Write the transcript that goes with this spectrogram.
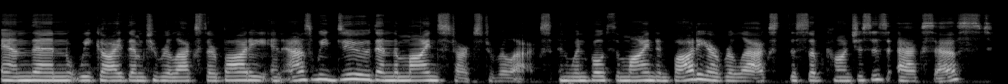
and then we guide them to relax their body. And as we do then the mind starts to relax. And when both the mind and body are relaxed the subconscious is accessed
